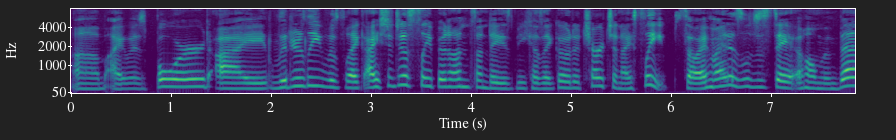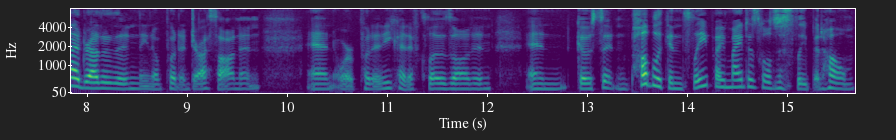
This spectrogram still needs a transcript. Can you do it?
Um, I was bored. I literally was like, I should just sleep in on Sundays because I go to church and I sleep. So I might as well just stay at home in bed rather than, you know, put a dress on and, and, or put any kind of clothes on and, and go sit in public and sleep. I might as well just sleep at home.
